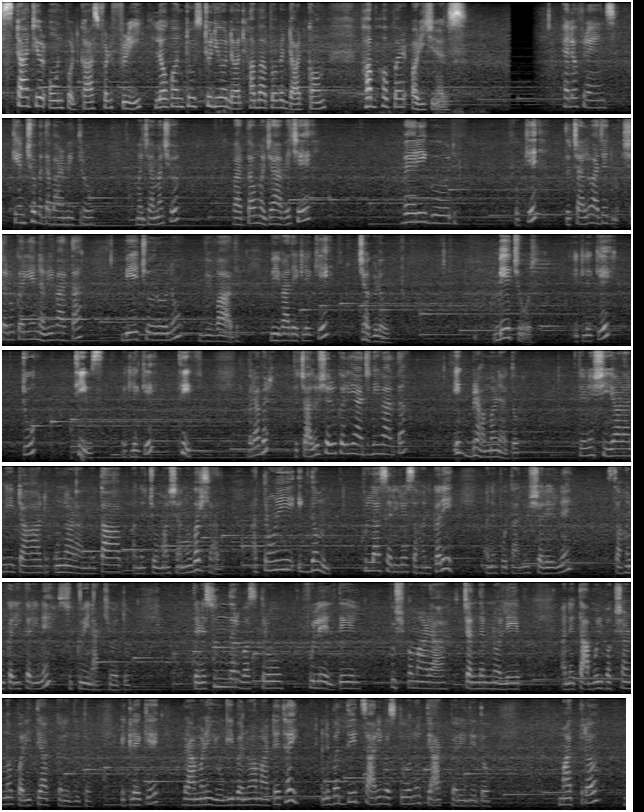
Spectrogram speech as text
Start your own podcast for free. Log on to studio.hubhopper.com. Hubhopper Originals. Hello friends કેમ છો બધા બાળ મિત્રો? મજામાં છો? વાર્તાઓ મજા આવે છે? વેરી ગુડ ઓકે તો ચાલો આજે શરૂ કરીએ નવી વાર્તા. બે ચોરોનો વિવાદ. વિવાદ એટલે કે ઝઘડો. બે ચોર એટલે કે ટુ થીવ્સ એટલે કે થીફ બરાબર? તો ચાલો શરૂ કરીએ આજની વાર્તા. એક બ્રાહ્મણ હતો. તેણે શિયાળાની ટાઢ, ઉનાળાનો તાપ અને ચોમાસાનો વરસાદ, આ ત્રણેય એકદમ ખુલ્લા શરીરે સહન કરી અને પોતાનું શરીરને સહન કરી કરીને સૂકવી નાખ્યું હતું. તેણે સુંદર વસ્ત્રો, ફૂલેલ તેલ, પુષ્પમાળા, ચંદનનો લેપ અને તાબુલ ભક્ષણનો પરિત્યાગ કરી દીધો. એટલે કે બ્રાહ્મણે યોગી બનવા માટે થઈ અને બધી જ સારી વસ્તુઓનો ત્યાગ કરી દીધો. માત્ર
